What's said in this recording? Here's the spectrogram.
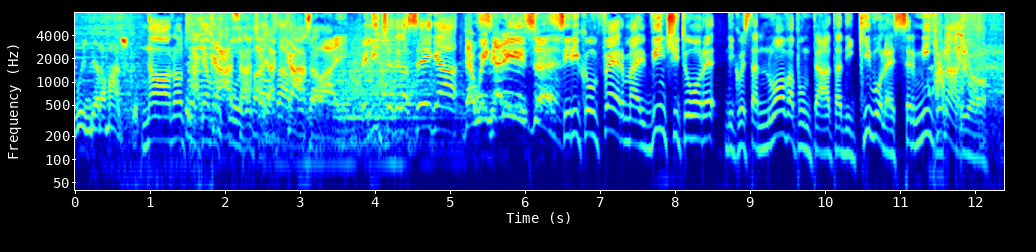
quindi era maschio. No, non cerchiamo A casa, scuse. vai, Ciao, a Salvo. casa, vai. Felice della Sega. The winner si, is- Si riconferma il vincitore di questa nuova puntata di Chi vuole essere minchionario.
